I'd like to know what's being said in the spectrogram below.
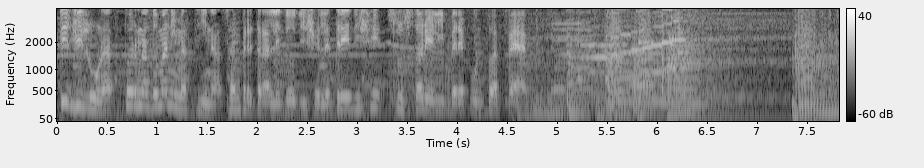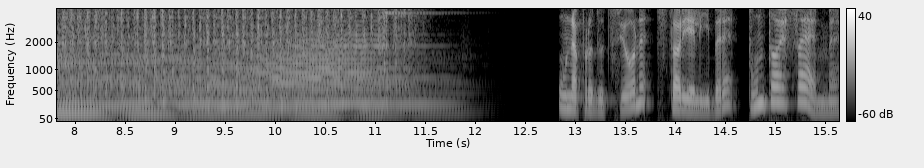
TG Luna torna domani mattina, sempre tra le 12 e le 13, su storielibere.fm. Una produzione storielibere.fm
